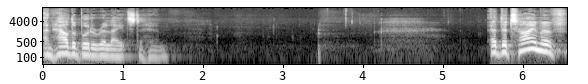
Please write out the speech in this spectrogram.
and how the Buddha relates to him. At the time of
